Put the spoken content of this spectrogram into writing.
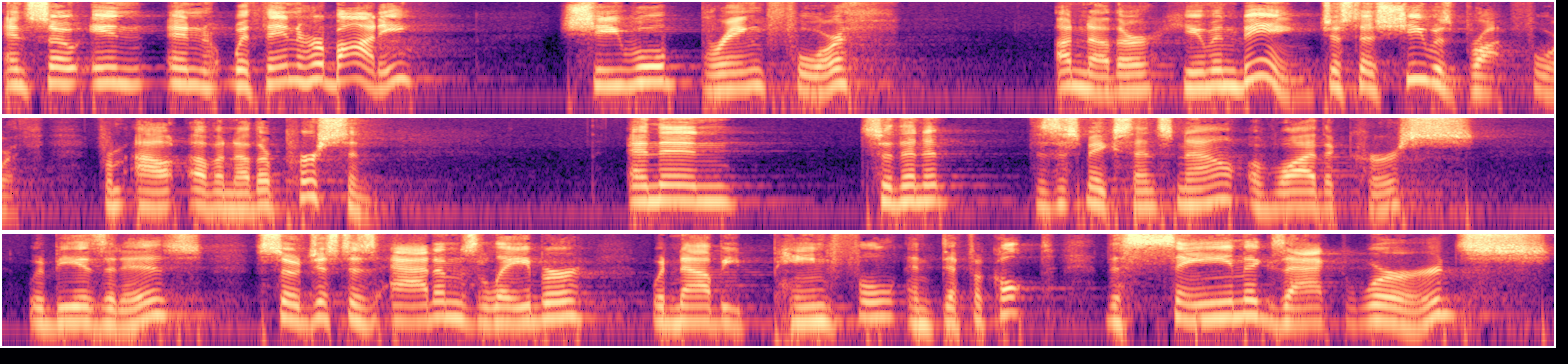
And so, in, in within her body, she will bring forth another human being, just as she was brought forth from out of another person. And then, so then it does this make sense now of why the curse would be as it is? So, just as Adam's labor would now be painful and difficult, the same exact words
